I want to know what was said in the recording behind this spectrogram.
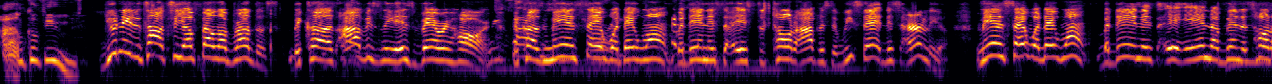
I'm confused. you need to talk to your fellow brothers because obviously it's very hard. Because men say what they want, but then it's it's the total opposite. We said this earlier. Men say what they want, but then it's it end up being the total.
